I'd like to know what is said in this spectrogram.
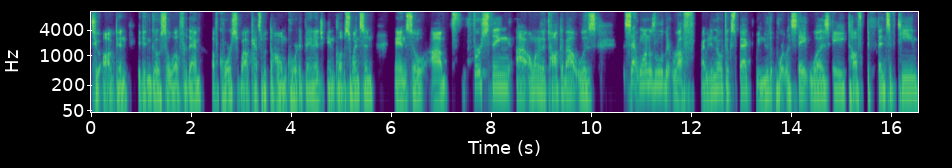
to Ogden, it didn't go so well for them. Of course, Wildcats with the home court advantage in Club Swenson. And so, um, first thing uh, I wanted to talk about was set one was a little bit rough, right? We didn't know what to expect. We knew that Portland State was a tough defensive team.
